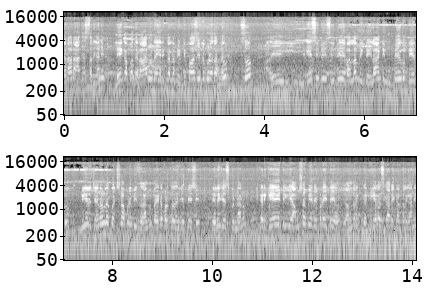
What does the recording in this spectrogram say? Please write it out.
జనాలు ఆదేస్తారు కానీ లేకపోతే రానున్న ఎన్నికల్లో మీకు డిపాజిట్లు కూడా తగ్గవు సో ఈ ఏసీబీ సిబిఐ వల్ల మీకు ఎలాంటి ఉపయోగం లేదు. మీరు జనంలోకి వచ్చినప్పుడు మీకు రంగు బయటపడుతుందని చెప్పేసి తెలియజేసుకున్నాను ఇక్కడికి ఏదైతే ఈ అంశం మీద ఎప్పుడైతే అందరూ టీఆర్ఎస్ కార్యకర్తలు కానీ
